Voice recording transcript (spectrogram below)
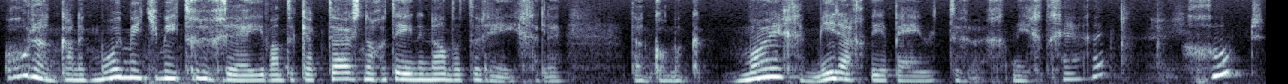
Oh, dan kan ik mooi met je mee terugrijden, want ik heb thuis nog het een en ander te regelen. Dan kom ik morgenmiddag weer bij u terug, nicht Gerrit? Goed?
